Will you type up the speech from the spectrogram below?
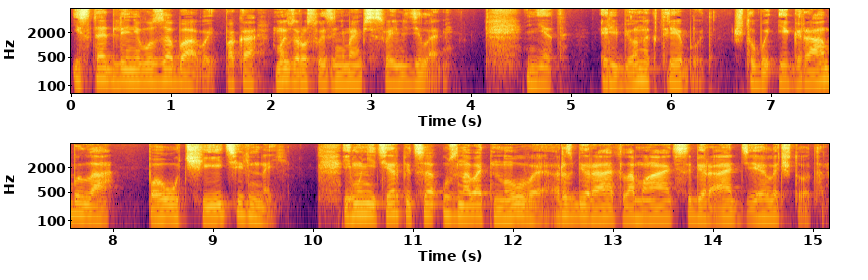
и стать для него забавой, пока мы, взрослые, занимаемся своими делами. Нет, ребенок требует, чтобы игра была поучительной. Ему не терпится узнавать новое, разбирать, ломать, собирать, делать что-то.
